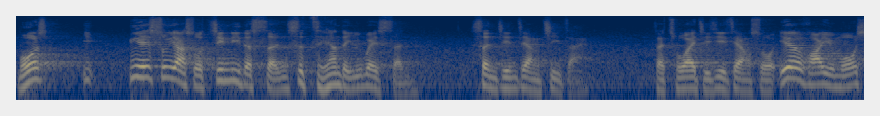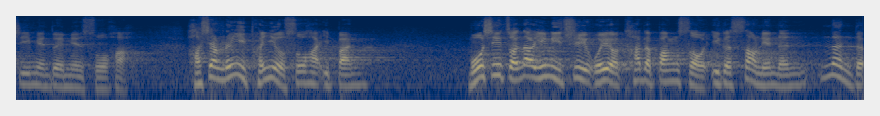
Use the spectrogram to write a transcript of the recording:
摩约书亚所经历的神是怎样的一位神？”圣经这样记载，在出埃及记这样说：“耶和华与摩西面对面说话，好像人与朋友说话一般。摩西转到营里去，唯有他的帮手一个少年人嫩的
